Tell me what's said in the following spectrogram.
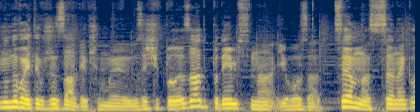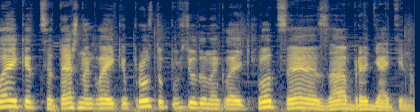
Ну давайте вже зад, якщо ми зачепили зад, подивимося на його зад. Це в нас все наклейки, це теж наклейки, просто повсюди наклейки. Що це за бредятіна?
